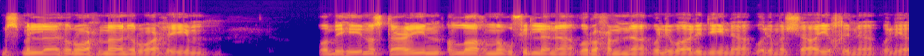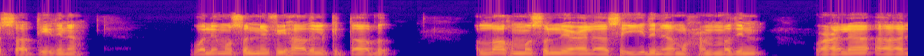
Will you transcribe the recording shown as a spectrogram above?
بسم الله الرحمن الرحيم. وبه نستعين اللهم اغفر لنا وارحمنا ولوالدينا ولمشايخنا ولأساتذتنا ولمصنف هذا الكتاب اللهم صل على سيدنا محمد وعلى آل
